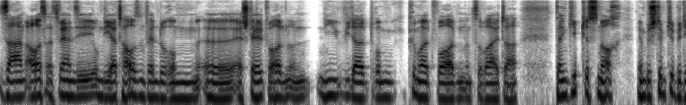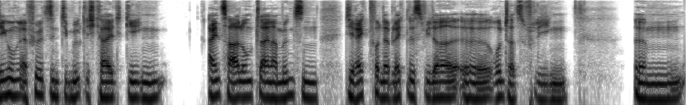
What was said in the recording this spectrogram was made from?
sahen aus, als wären sie um die Jahrtausendwende rum äh, erstellt worden und nie wieder drum gekümmert worden und so weiter. Dann gibt es noch, wenn bestimmte Bedingungen erfüllt sind, die Möglichkeit gegen Einzahlung kleiner Münzen direkt von der Blacklist wieder äh, runterzufliegen. Ähm,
